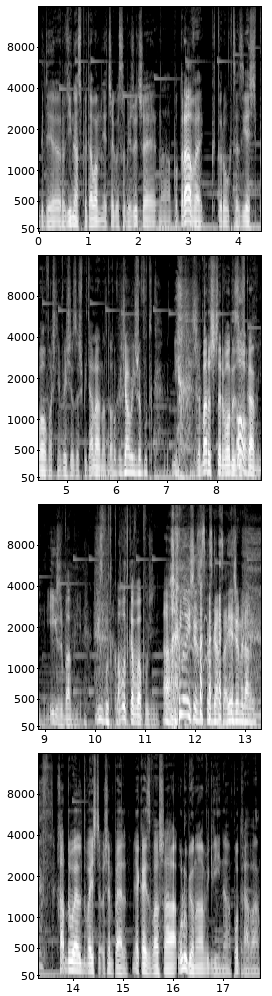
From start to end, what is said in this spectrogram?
gdy rodzina spytała mnie, czego sobie życzę na potrawę, którą chcę zjeść po właśnie wyjściu ze szpitala, no to to, powiedziałeś, że wódkę. że barszcz czerwony z łóżkami i grzybami. I z A wódką. wódka była później. A, no i się wszystko zgadza. Jedziemy dalej. Hardwell28.pl. Jaka jest wasza ulubiona wigilijna potrawa?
